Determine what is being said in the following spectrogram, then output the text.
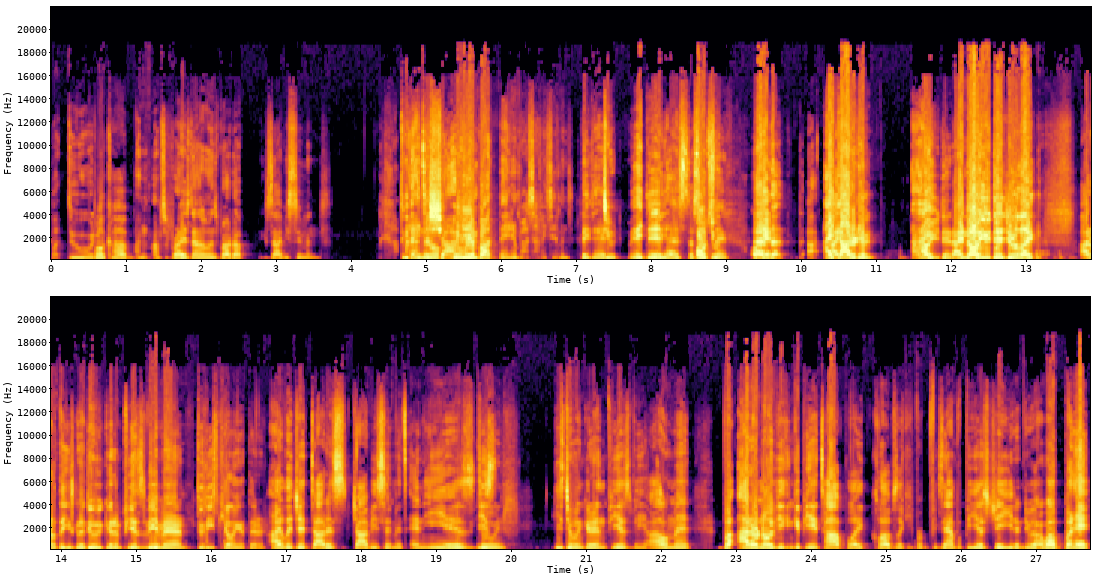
But dude, World Cup. I'm I'm surprised Netherlands brought up Xavi Simons. Dude, that's a shocker. They didn't buy, they didn't buy Xavi Simons. They did, Dude, they did. Yes, that's Oh, what I'm dude. saying. Okay. That- that- I doubted dude, him. I know I- you did. I know you did. You're like, I don't think he's gonna do good in PSV, man. Dude, he's killing it there. I legit doubted Xavi Simons, and he is He's- doing. He's doing good in PSV. I'll admit, but I don't know if he can compete in top like clubs. Like for, for example, PSG, he didn't do it well. But hey,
